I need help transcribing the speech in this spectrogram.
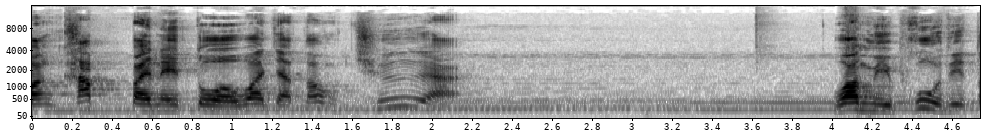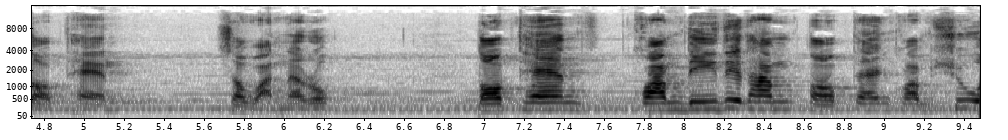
บังคับไปในตัวว่าจะต้องเชื่อ ว่ามีผู้ที่ตอบแทนสวรรค์นรก ตอบแทนความดีที่ทำตอบแทนความชั่ว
